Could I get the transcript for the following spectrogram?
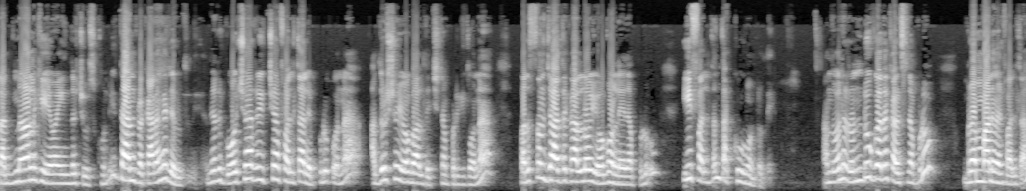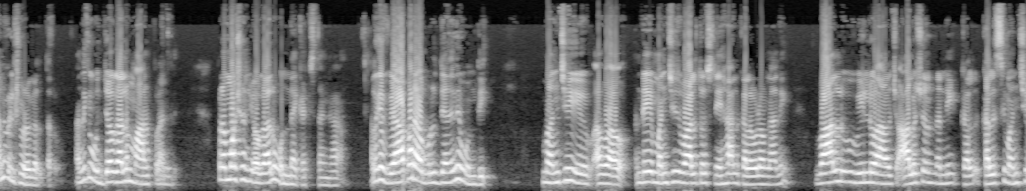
లగ్నాలకి ఏమైందో చూసుకుని దాని ప్రకారంగా జరుగుతుంది. ఎందుకంటే గోచార రీత్యా ఫలితాలు ఎప్పుడు కొన్నా అదృష్ట యోగాలు తెచ్చినప్పటికీ కొన్నా పర్సనల్ జాతకాల్లో యోగం లేనప్పుడు ఈ ఫలితం తక్కువగా ఉంటుంది. అందువల్ల రెండు కూడా కలిసినప్పుడు బ్రహ్మాండమైన ఫలితాలు వీళ్ళు చూడగలుగుతారు. అందుకే ఉద్యోగాలు మార్పు అనేది ప్రమోషన్ యోగాలు ఉన్నాయి ఖచ్చితంగా. అలాగే వ్యాపార అభివృద్ధి అనేది ఉంది. మంచి అంటే మంచి వాళ్ళతో స్నేహాలు కలవడం కానీ వాళ్ళు వీళ్ళు ఆలోచ ఆలోచనలన్నీ కల్ కలిసి మంచి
